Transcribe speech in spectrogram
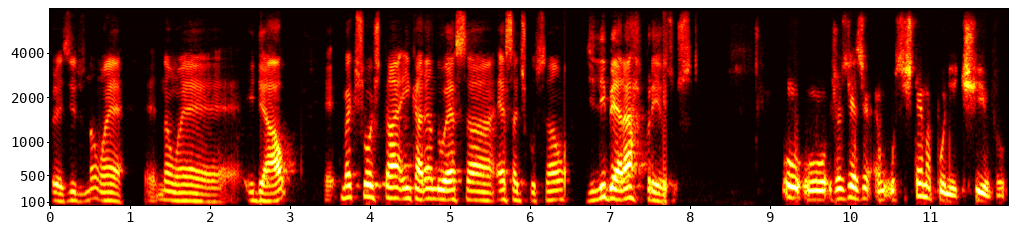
presídios não é, é não é ideal. É, como é que o senhor está encarando essa essa discussão de liberar presos? O, o Josias, o sistema punitivo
